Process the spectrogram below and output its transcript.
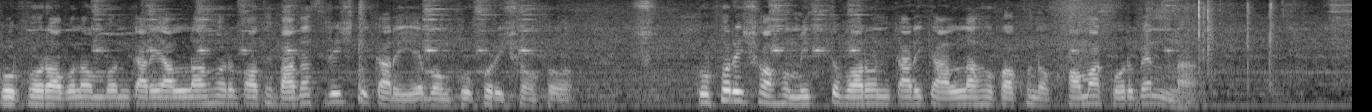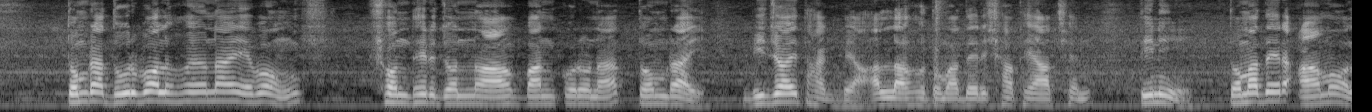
কুফর অবলম্বনকারী আল্লাহর পথে বাধা সৃষ্টিকারী এবং কুফরি সহ কুফরি সহ মৃত্যুবরণকারীকে আল্লাহ কখনো ক্ষমা করবেন না। তোমরা দুর্বল হয়েও না এবং সন্ধির জন্য আহ্বান করো না, তোমরাই বিজয় থাকবে। আল্লাহ তোমাদের সাথে আছেন। তিনি তোমাদের আমল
